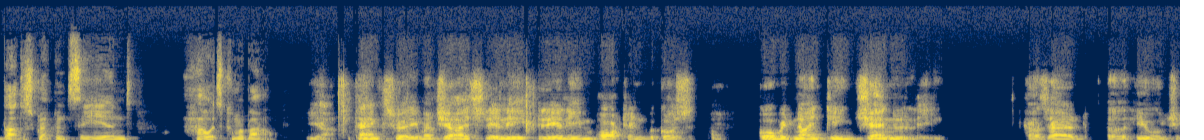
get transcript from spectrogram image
that discrepancy and how it's come about? Yeah, thanks very much. Yeah, it's really, really important because COVID 19 generally has had a huge,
